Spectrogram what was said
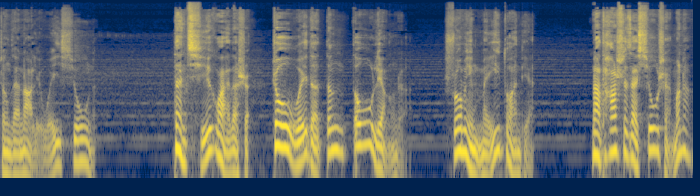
正在那里维修呢，但奇怪的是，周围的灯都亮着，说明没断电。那他是在修什么呢？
